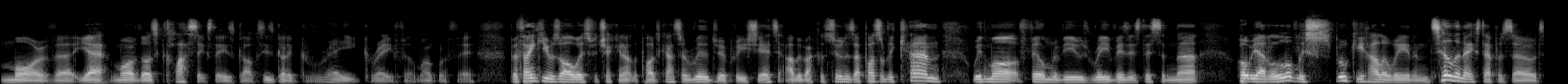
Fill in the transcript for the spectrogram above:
more of, uh, yeah, more of those classics that he's got, because he's got a great, great filmography. But thank you as always for checking out the podcast. I really do appreciate it. I'll be back as soon as I possibly can with more film reviews, revisits, this and that. Hope you had a lovely spooky Halloween. Until the next episode,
